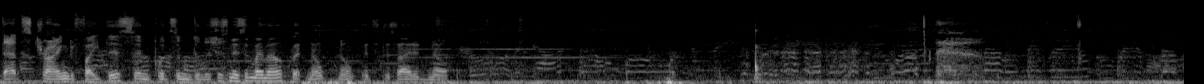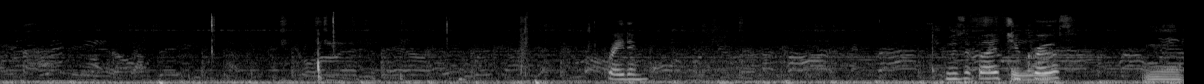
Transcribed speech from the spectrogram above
that's trying to fight this and put some deliciousness in my mouth, but nope, nope, it's decided no. rating. Who's it by? Two Four. crows? Yeah,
